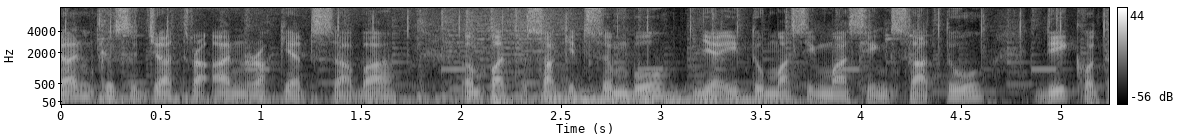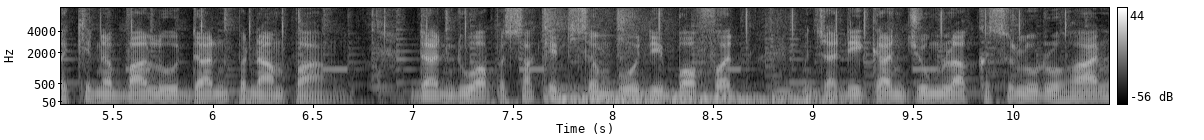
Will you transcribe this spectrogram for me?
dan Kesejahteraan Rakyat Sabah, empat pesakit sembuh iaitu masing-masing satu di Kota Kinabalu dan Penampang dan dua pesakit sembuh di Beaufort menjadikan jumlah keseluruhan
